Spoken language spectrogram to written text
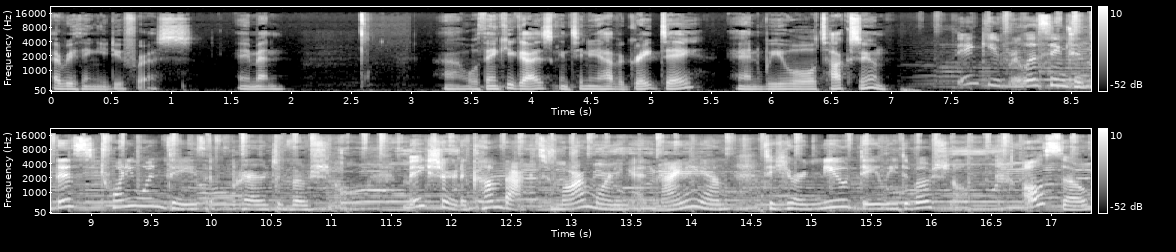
everything you do for us. Amen. Uh, well, thank you guys. Continue to have a great day, and we will talk soon. Thank you for listening to this 21 Days of Prayer devotional. Make sure to come back tomorrow morning at 9 a.m. to hear a new daily devotional. Also,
